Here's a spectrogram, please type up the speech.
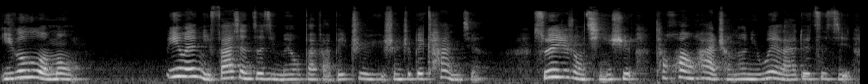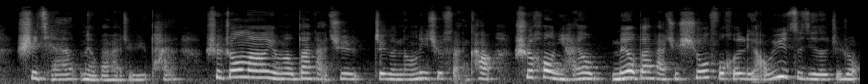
一个噩梦，因为你发现自己没有办法被治愈，甚至被看见。所以这种情绪，它幻化成了你未来对自己事前没有办法去预判，事中呢有没有办法去这个能力去反抗，事后你还有没有办法去修复和疗愈自己的这种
